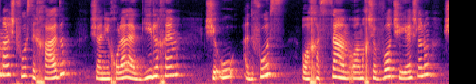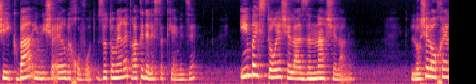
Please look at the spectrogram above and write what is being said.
ממש דפוס אחד שאני יכולה להגיד לכם שהוא הדפוס או החסם או המחשבות שיש לנו שיקבע אם נישאר בחובות. זאת אומרת, רק כדי לסכם את זה, אם בהיסטוריה של ההזנה שלנו, לא של אוכל,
